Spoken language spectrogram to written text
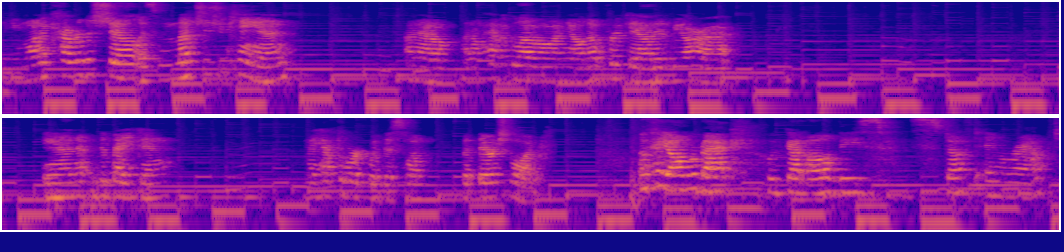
And you want to cover the shell as much as you can. I know, I don't have a glove on, y'all don't freak out, it'll be alright. And the bacon, may have to work with this one, but there's one. Okay, y'all, we're back. We've got all of these stuffed and wrapped.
